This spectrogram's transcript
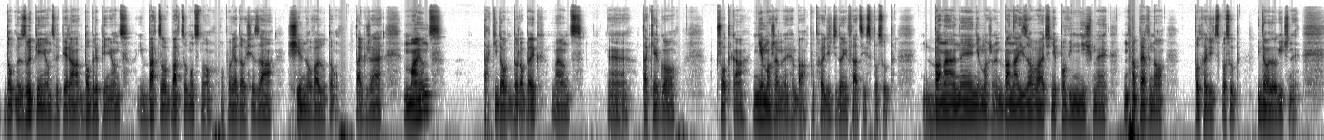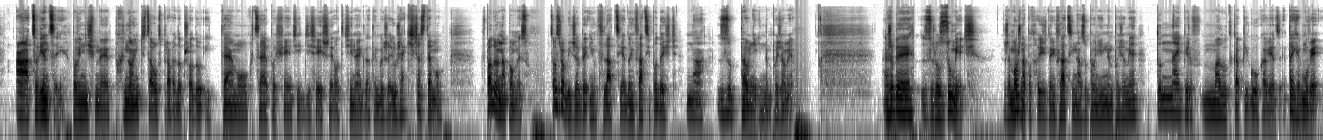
do, zły pieniądz wypiera dobry pieniądz i bardzo, bardzo mocno opowiadał się za silną walutą. Także mając taki do, dorobek, mając e, takiego przodka, nie możemy chyba podchodzić do inflacji w sposób banalny, nie możemy banalizować, nie powinniśmy na pewno podchodzić w sposób ideologiczny. A co więcej, powinniśmy pchnąć całą sprawę do przodu i temu chcę poświęcić dzisiejszy odcinek, dlatego że już jakiś czas temu wpadłem na pomysł, co zrobić, żeby inflację, do inflacji podejść na zupełnie innym poziomie. Żeby zrozumieć, że można podchodzić do inflacji na zupełnie innym poziomie, to najpierw malutka pigułka wiedzy. Tak jak mówię,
